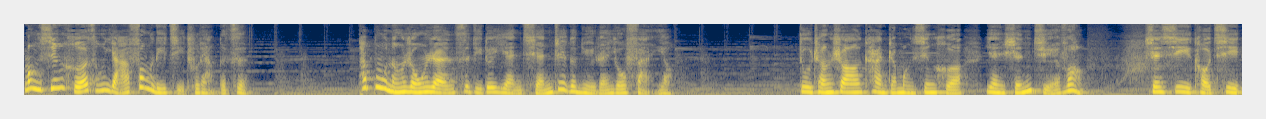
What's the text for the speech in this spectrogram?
孟星河从牙缝里挤出两个字。他不能容忍自己对眼前这个女人有反应。杜成双看着孟星河，眼神绝望，深吸一口气，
